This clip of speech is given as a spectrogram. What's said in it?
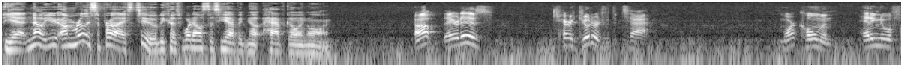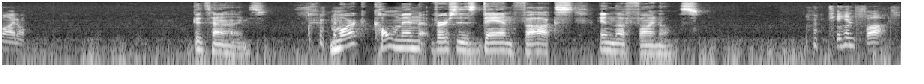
Yeah, no, you, I'm really surprised too because what else does he have have going on? Oh, there it is. Gary Goodridge with the tap. Mark Coleman heading to a final. Good times. Mark Coleman versus Dan Fox in the finals. Dan Fox.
